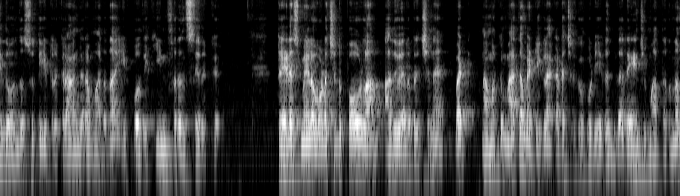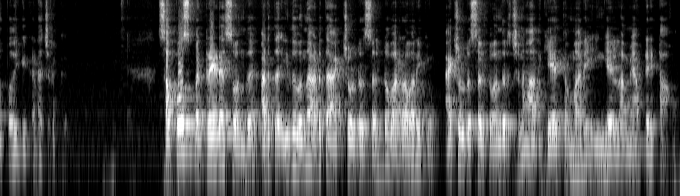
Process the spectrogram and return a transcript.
இது வந்து சுற்றிக்கிட்டு இருக்கிறாங்கிற மாதிரி தான் இப்போதைக்கு இன்ஃபரன்ஸ் இருக்கு. ட்ரேடர்ஸ் மேலே உடைச்சிட்டு போகலாம் அது வேற பிரச்சனை. பட் நமக்கு மேத்தமெட்டிக்கலாக கிடைச்சிருக்கக்கூடியது இந்த ரேஞ்ச் மாத்திரம் தான் இப்போதைக்கு கிடைச்சிருக்கு. சப்போஸ் இப்போ ட்ரேடர்ஸ் வந்து அடுத்த இது வந்து அடுத்த ஆக்சுவல் ரிசல்ட் வர்ற வரைக்கும். ஆக்சுவல் ரிசல்ட் வந்துருச்சுன்னா அதுக்கு ஏற்ற மாதிரி இங்கே எல்லாமே அப்டேட் ஆகும்.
